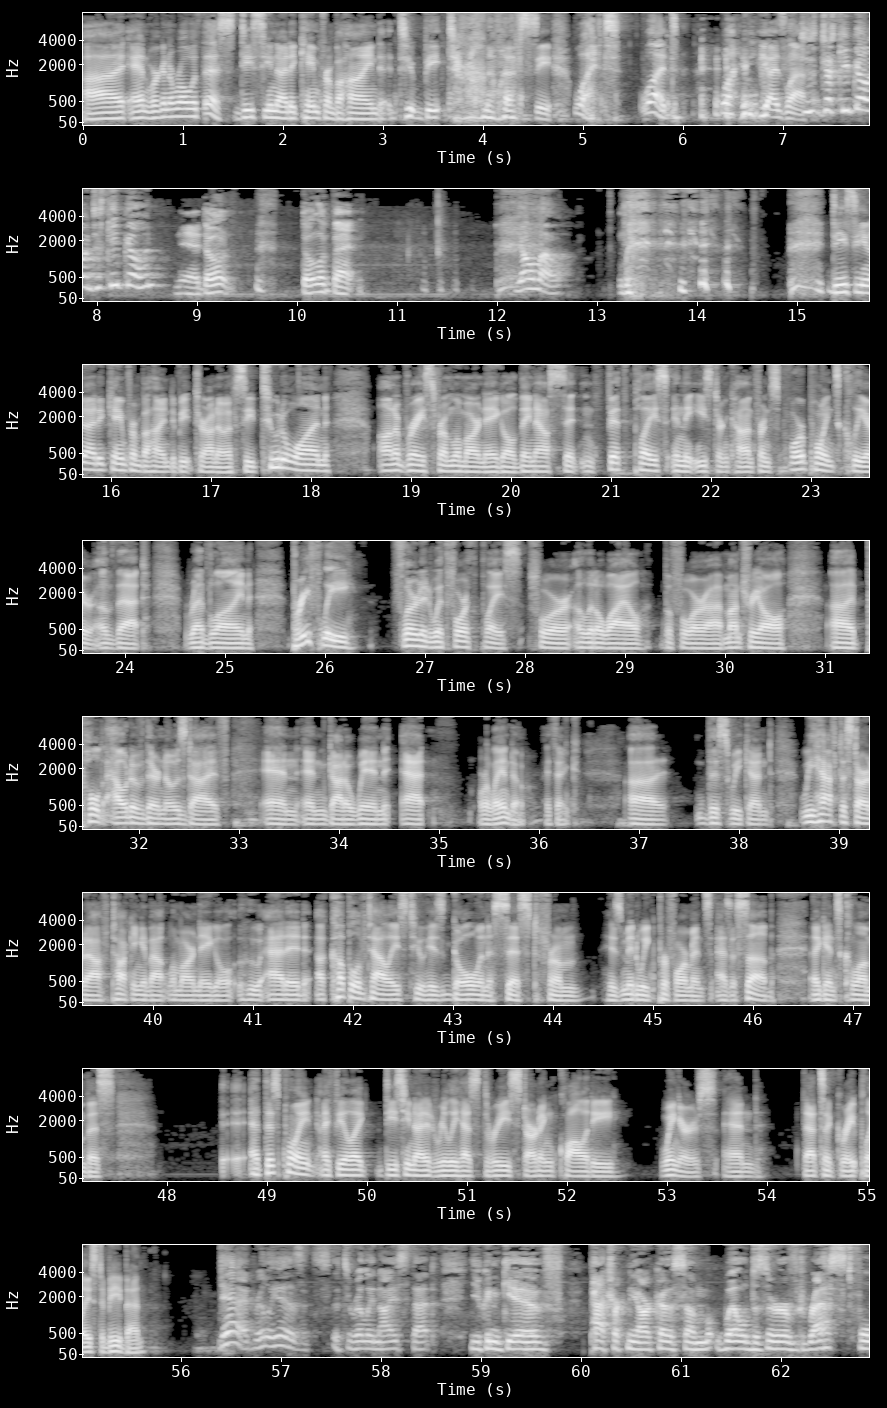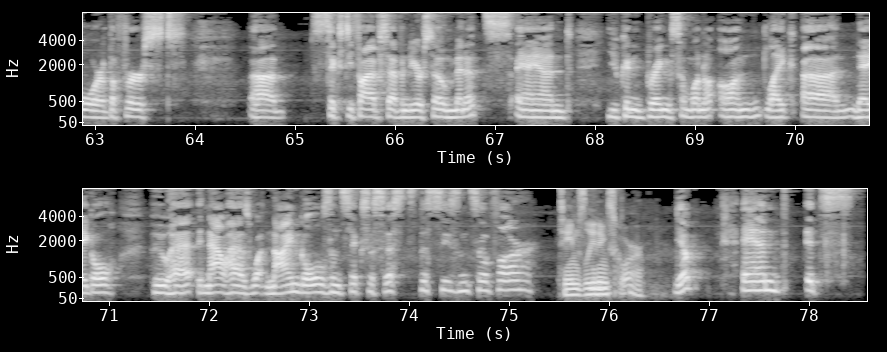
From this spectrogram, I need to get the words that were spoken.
Uh, and we're going to roll with this. DC United came from behind to beat Toronto FC. What? What? Why are you guys laughing? Just keep going. Just keep going. Yeah, don't don't look back. YOLO. DC United came from behind to beat Toronto FC two to one on a brace from Lamar Neagle. They now sit in fifth place in the Eastern Conference, four points clear of that red line. Briefly flirted with fourth place for a little while before uh, Montreal uh, pulled out of their nosedive and and got a win at Orlando. I think. Uh, this weekend. We have to start off talking about Lamar Neagle, who added a couple of tallies to his goal and assist from his midweek performance as a sub against Columbus. At this point, I feel like DC United really has three starting quality wingers, and that's a great place to be, Ben. Yeah, it really is. It's it's really nice that you can give Patrick Nyarko some well deserved rest for the first uh, 65, 70 or so minutes, and you can bring someone on like uh, Neagle, who ha- now has what nine goals and six assists this season so far. Team's leading scorer. Yep, and it's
